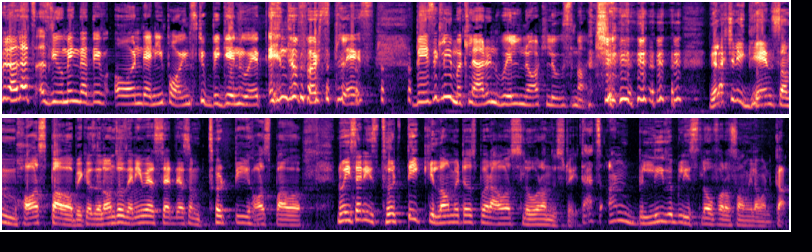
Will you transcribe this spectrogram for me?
Kunal, that's assuming that they've earned any points to begin with in the first place. Basically, McLaren will not lose much. They'll actually gain some horsepower because Alonso's anyway said there's some 30 horsepower. No, he said he's 30 kilometers per hour slower on the straight. That's unbelievably slow for a Formula One car.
